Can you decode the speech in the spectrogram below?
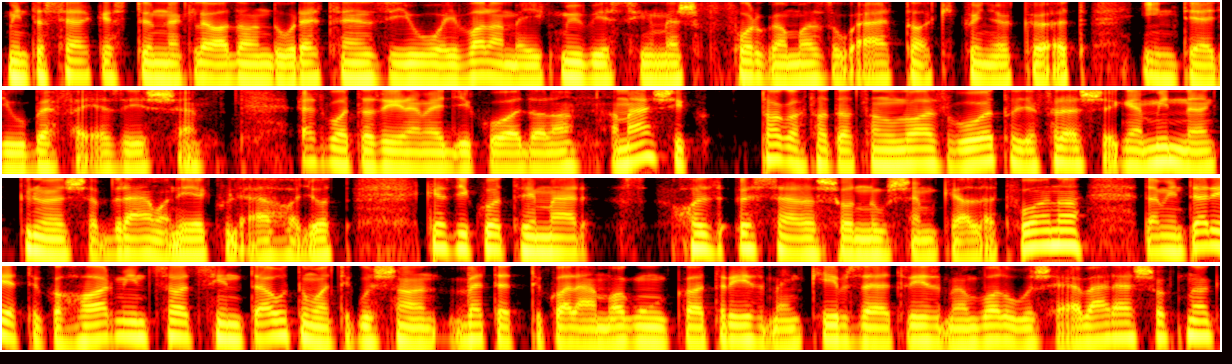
mint a szerkesztőmnek leadandó recenzió, vagy valamelyik művészfilmes forgalmazó által kikönyökölt interjú befejezése. Ez volt az élem egyik oldala. A másik tagadhatatlanul az volt, hogy a feleségem minden különösebb dráma nélkül elhagyott. Kezdjük ott, hogy már összeállásodnunk sem kellett volna, de mint elértük a 30-at, szinte automatikusan vetettük alá magunkat részben képzelt, részben valós elvárásoknak,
